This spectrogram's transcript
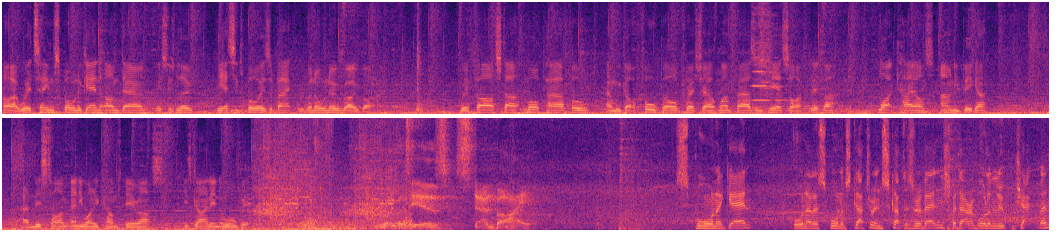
Hi, we're Team Spawn again. I'm Darren. This is Luke. The Essex boys are back with an all-new robot. We're faster, more powerful, and we've got a full ball pressure, 1,000 psi flipper, like Chaos, only bigger. And this time, anyone who comes near us is going into orbit. Roboteers, stand by. Spawn again. Born out of Spawn of Scutter and Scutter's Revenge for Darren Ball and Luke Jackman.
